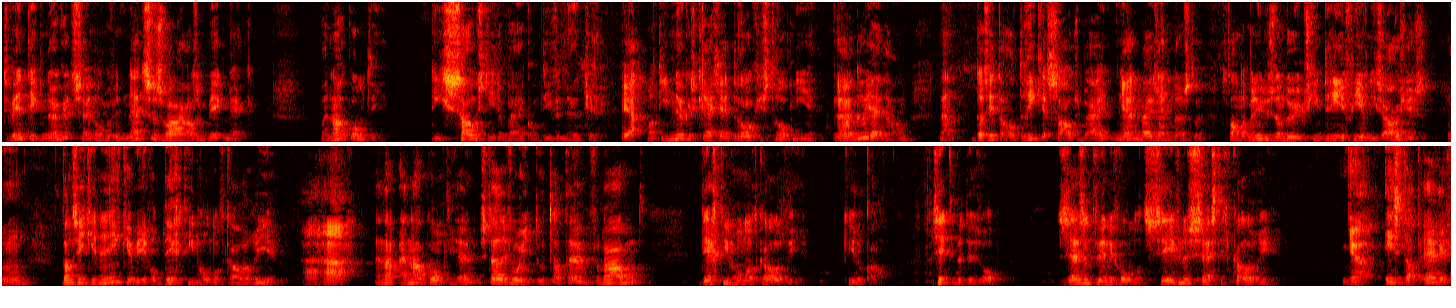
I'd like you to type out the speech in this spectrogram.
20 nuggets zijn ongeveer net zo zwaar als een Big Mac. Maar nou komt die. Die saus die erbij komt, die vernuk je. Ja. Want die nuggets krijg jij droogjes strop niet in. Nou, Nee. wat doe jij dan? dan? Daar zit al drie keer saus bij. hè, Ja. bij zo'n st- standaard menu. Dus dan doe je misschien drie of vier van die sausjes. Mhm. Dan zit je in één keer weer op 1300 calorieën. Aha. En nou, en nou komt hij. Hè? Stel je voor je doet dat hè, vanavond. 1300 calorieën. Kilocal. zitten we dus op 2667 calorieën. Ja. Is dat erg?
